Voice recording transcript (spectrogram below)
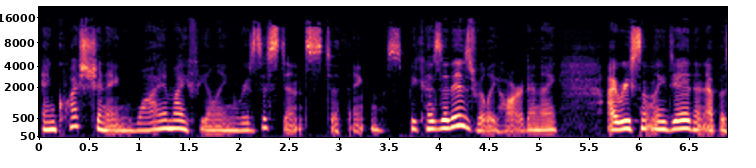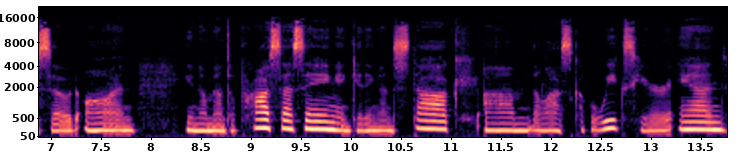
and questioning why am I feeling resistance to things because it is really hard. And I, I recently did an episode on, you know, mental processing and getting unstuck um, the last couple weeks here, and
